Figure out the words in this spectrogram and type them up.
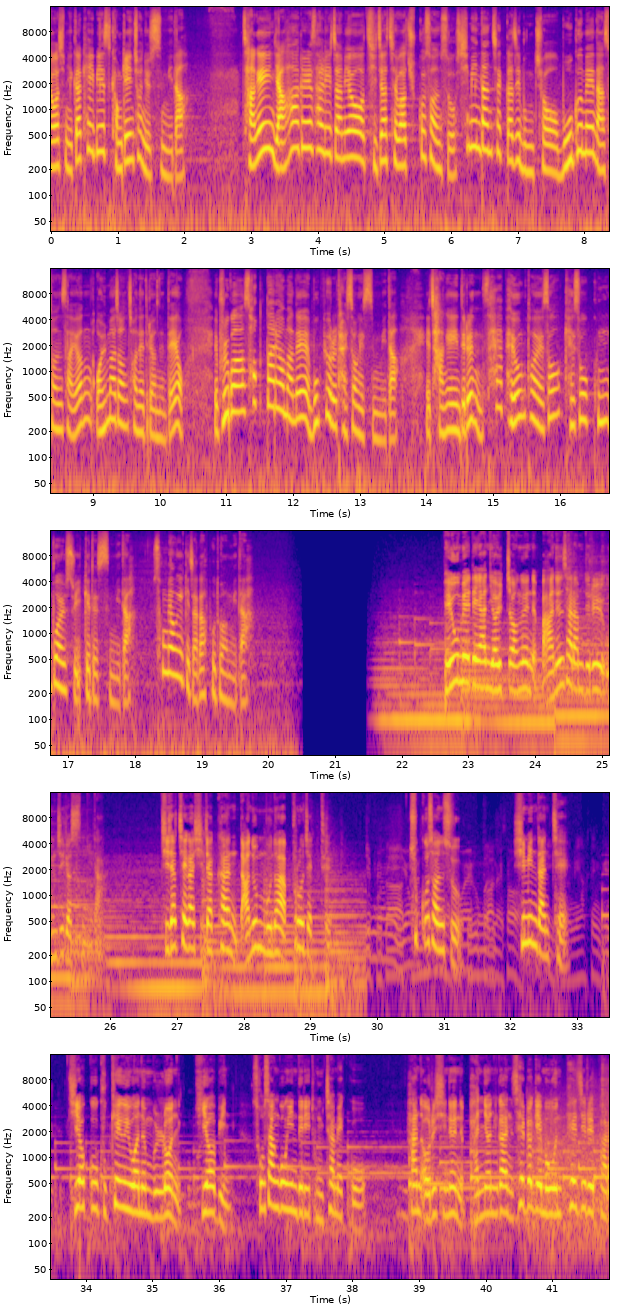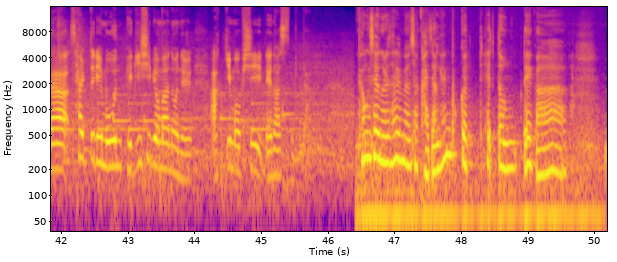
안녕하십니까. KBS 경기인천 뉴스입니다. 장애인 야학을 살리자며 지자체와 축구 선수, 시민단체까지 뭉쳐 모금에 나선 사연 얼마 전 전해드렸는데요. 예, 불과 석 달여 만에 목표를 달성했습니다. 예, 장애인들은 새 배움터에서 계속 공부할 수 있게 됐습니다. 송명희 기자가 보도합니다. 배움에 대한 열정은 많은 사람들을 움직였습니다. 지자체가 시작한 나눔 문화 프로젝트, 축구 선수, 시민단체, 지역구 국회의원은 물론 기업인, 소상공인들이 동참했고 한 어르신은 반년간 새벽에 모은 폐지를 팔아 살뜰히 모은 120여만 원을 아낌없이 내놨습니다. 평생을 살면서 가장 행복했던 때가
